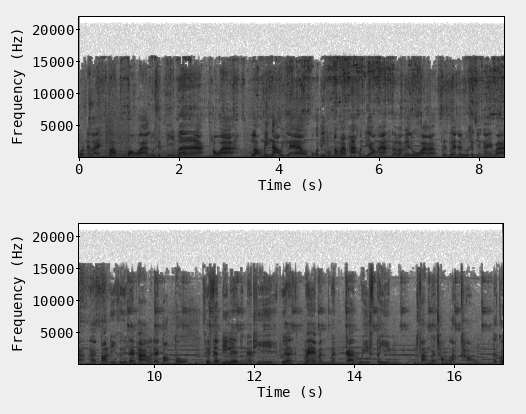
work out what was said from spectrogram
บ่นอะไร มาบอกว่ารู้สึกดีมาก เพราะว่าเราไม่เหงาอีกแล้ว ปกติผมต้องมาภาคคนเดียวไงแล้วก็ไม่รู้ว่าแบบเพื่อนๆจะรู้สึกยังไงบ้างแล้วตอนนี้คือได้ภาคแล้วได้ตอบโต้คือ set delay หนึ่งนาที เพื่อไม่ให้มันเหมือนการ restream ซ้ำกับช่องหลักเขา แต่ก็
